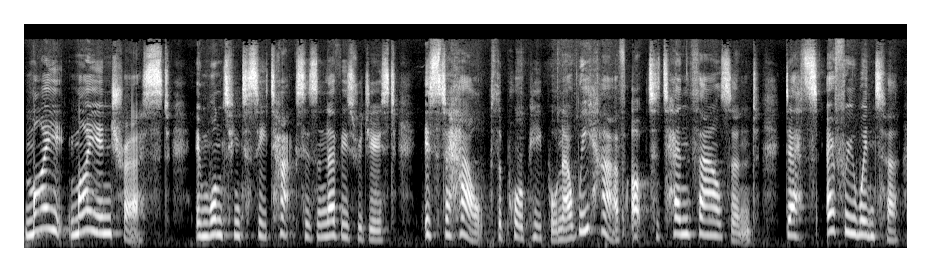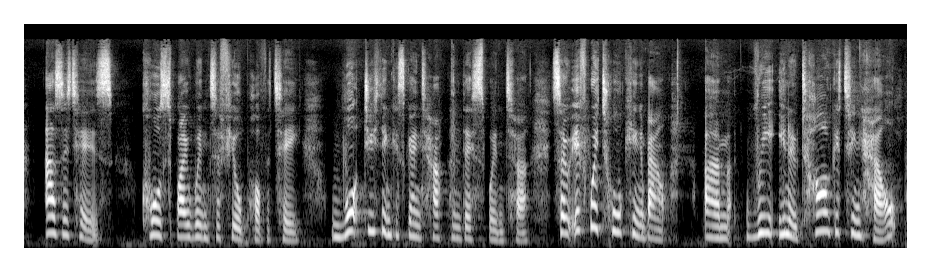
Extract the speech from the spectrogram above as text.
My my interest in wanting to see taxes and levies reduced is to help the poor people. Now we have up to 10,000 deaths every winter as it is caused by winter fuel poverty. What do you think is going to happen this winter? So if we're talking about um, re, you know, targeting help,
